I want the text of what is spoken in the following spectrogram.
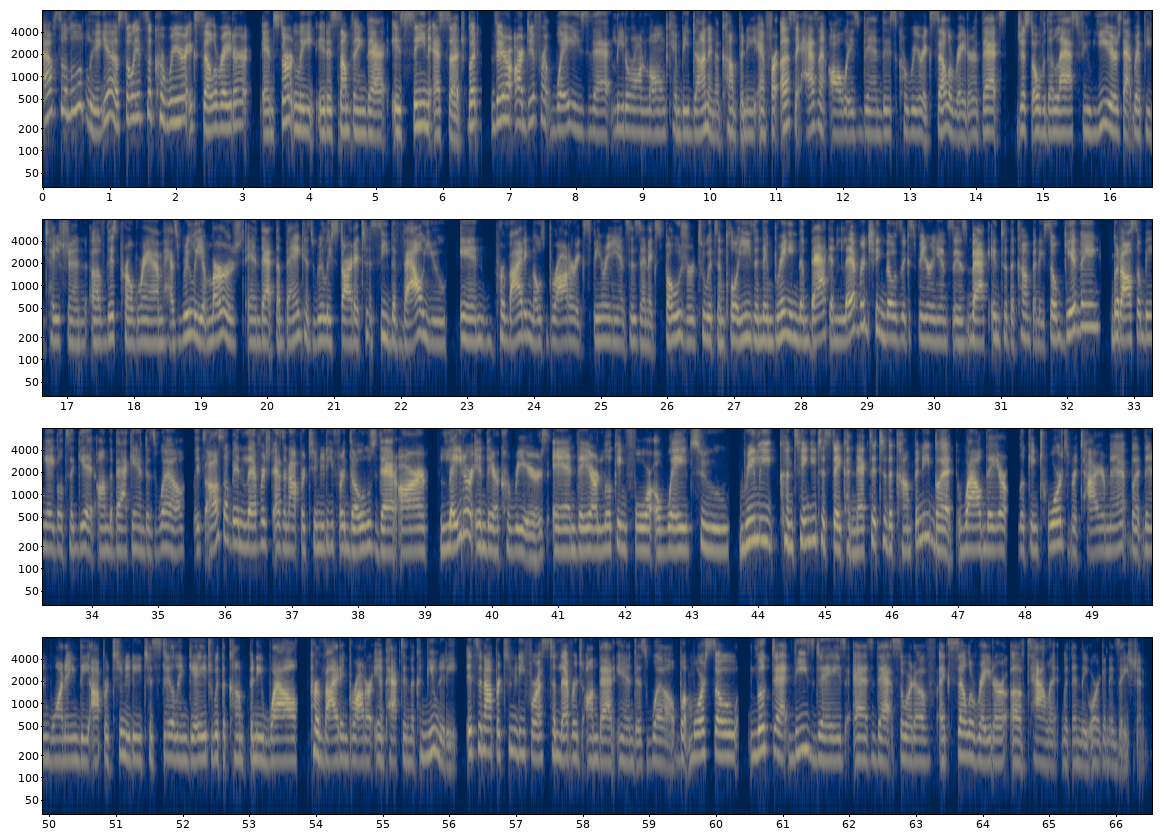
Absolutely. Yeah. So it's a career accelerator, and certainly it is something that is seen as such. But there are different ways that leader on loan can be done in a company. And for us, it hasn't always been this career accelerator. That's just over the last few years, that reputation of this program has really emerged, and that the bank has really started to see the value in providing those broader experiences and exposure to its employees and then bringing them back and leveraging those experiences back into the company. So giving, but also being able to get on the back end as well. It's also been leveraged as an opportunity for those that are later in their careers and they are looking for a way to really continue to stay connected to the company but while they are looking towards retirement but then wanting the opportunity to still engage with the company while providing broader impact in the community. It's an opportunity for us to leverage on that end as well, but more so looked at these days as that sort of accelerator of talent within the organization.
